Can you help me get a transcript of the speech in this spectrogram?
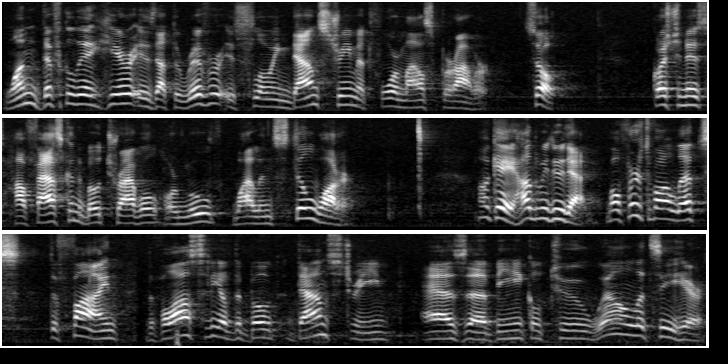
One difficulty here is that the river is flowing downstream at 4 miles per hour. So, question is, how fast can the boat travel or move while in still water? Okay, how do we do that? Well, first of all, let's define the velocity of the boat downstream as uh, being equal to, well, let's see here.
